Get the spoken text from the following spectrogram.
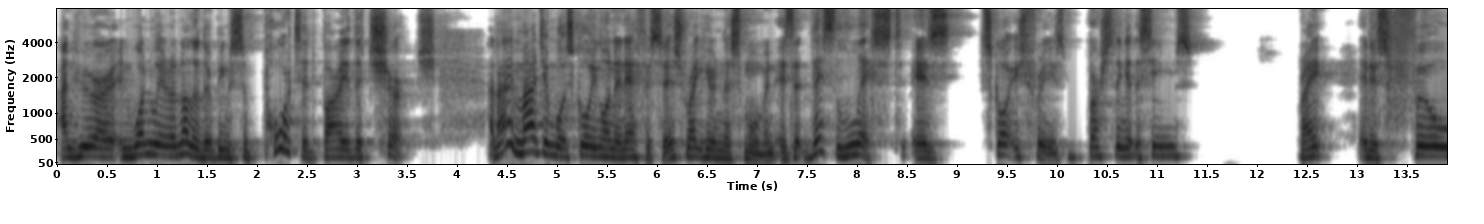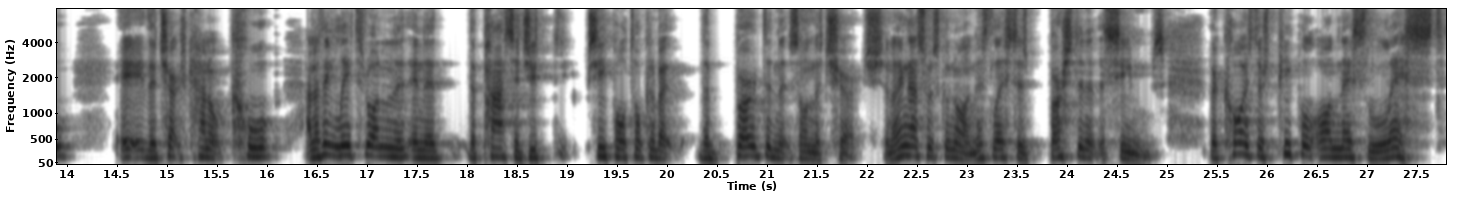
and who are in one way or another, they're being supported by the church. And I imagine what's going on in Ephesus right here in this moment is that this list is Scottish phrase, bursting at the seams, right? It is full. It, the church cannot cope. And I think later on in the, in the, the passage, you see Paul talking about the burden that's on the church. And I think that's what's going on. This list is bursting at the seams because there's people on this list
